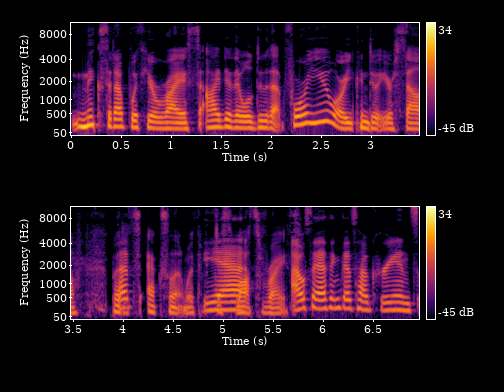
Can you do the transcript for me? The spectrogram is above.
mix it up with your rice. Either they will do that for you, or you can do it yourself. But That's- it's excellent with Yeah, just lots of rice. I will say I think that's how Koreans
